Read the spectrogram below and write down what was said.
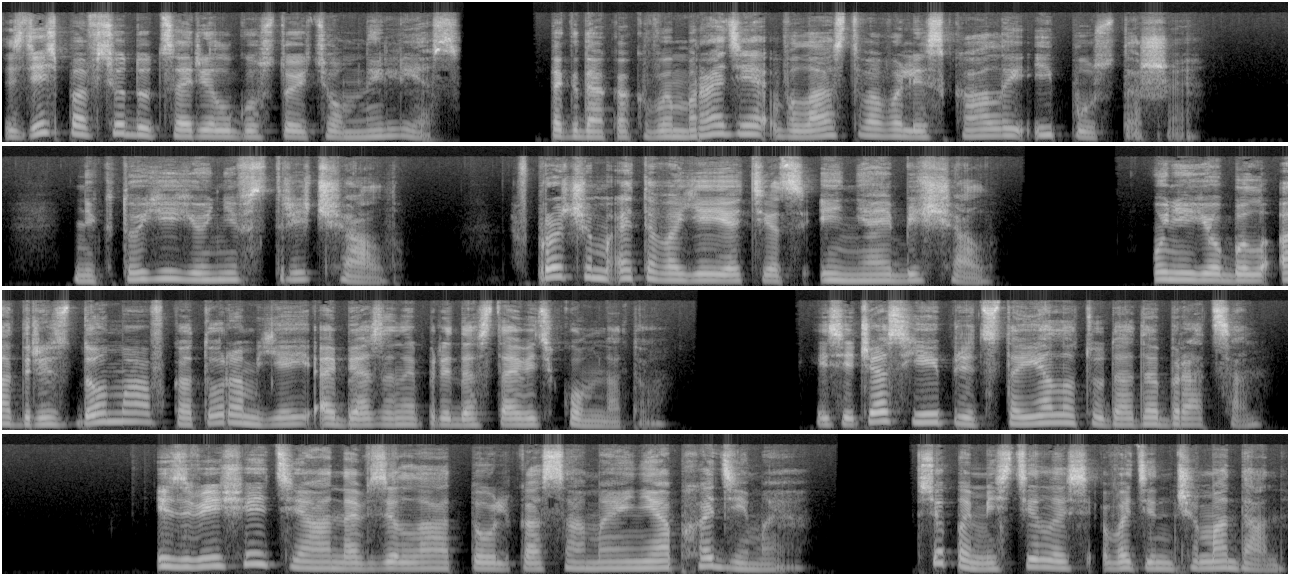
Здесь повсюду царил густой темный лес, тогда как в Имраде властвовали скалы и пустоши. Никто ее не встречал. Впрочем, этого ей отец и не обещал. У нее был адрес дома, в котором ей обязаны предоставить комнату. И сейчас ей предстояло туда добраться. Из вещей Тиана взяла только самое необходимое. Все поместилось в один чемодан,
